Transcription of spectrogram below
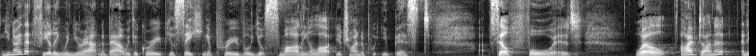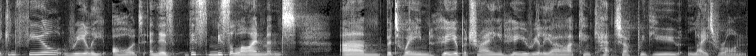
You know that feeling when you're out and about with a group, you're seeking approval, you're smiling a lot, you're trying to put your best uh, self forward. Well, I've done it and it can feel really odd. And there's this misalignment um, between who you're portraying and who you really are can catch up with you later on.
